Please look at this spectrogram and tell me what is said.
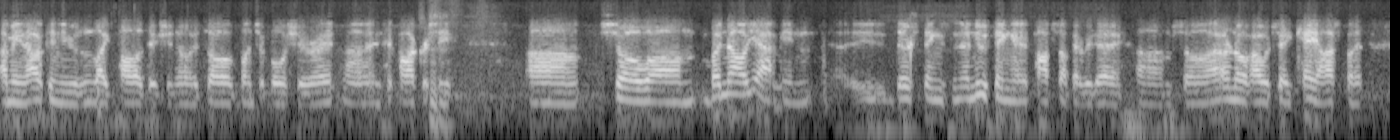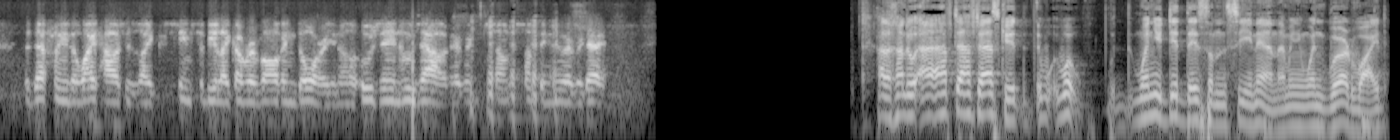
I mean, how can you like politics? You know, it's all a bunch of bullshit, right? Uh, and hypocrisy. uh, so, um, but no, yeah. I mean, there's things, a new thing that pops up every day. Um, so I don't know if I would say chaos, but definitely the White House is like seems to be like a revolving door. You know, who's in, who's out. Every some, something new every day. Alejandro, I have to have to ask you, what, when you did this on the CNN, I mean, when worldwide,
